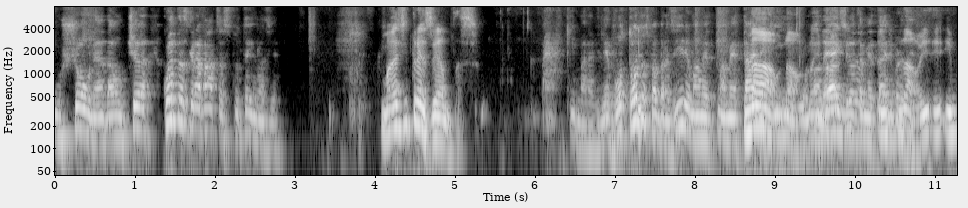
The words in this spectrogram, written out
um show, né? Dá um tchan. Quantas gravatas tu tem, Lazia? Mais de 300. Ah, que maravilha. Levou todas para Brasília? Uma, uma metade não, aqui não, em Alegre, outra metade em Brasília? Não, em, em,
